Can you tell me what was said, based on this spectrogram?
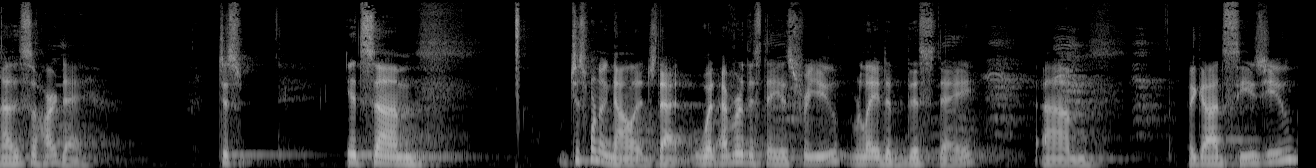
uh, this is a hard day. Just, it's. Um, just want to acknowledge that whatever this day is for you, related to this day, um, that God sees you,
